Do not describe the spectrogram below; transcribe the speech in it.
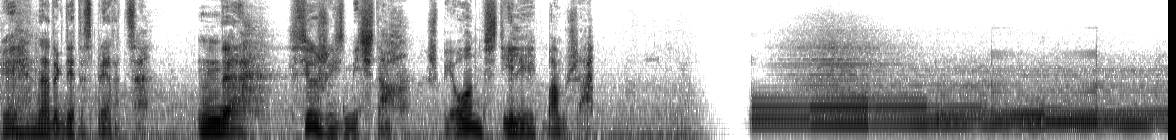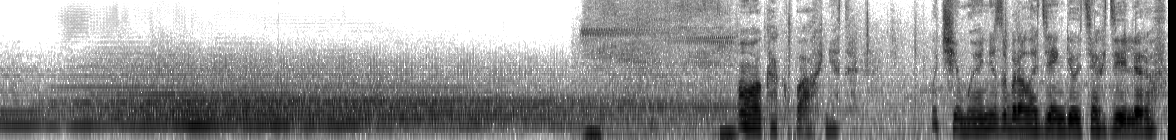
Теперь надо где-то спрятаться. Да, всю жизнь мечтал. Шпион в стиле бомжа. О, как пахнет. Почему я не забрала деньги у тех дилеров?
